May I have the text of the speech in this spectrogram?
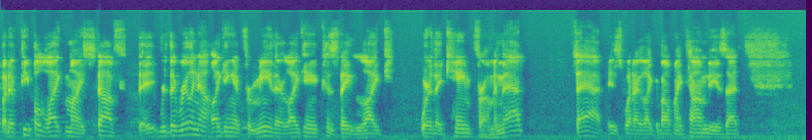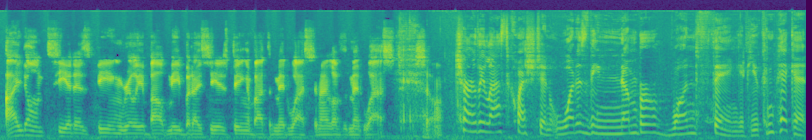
But if people like my stuff, they, they're really not liking it for me. They're liking it because they like where they came from. And that that is what I like about my comedy is that I don't see it as being really about me, but I see it as being about the Midwest, and I love the Midwest. So, Charlie, last question: What is the number one thing, if you can pick it,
